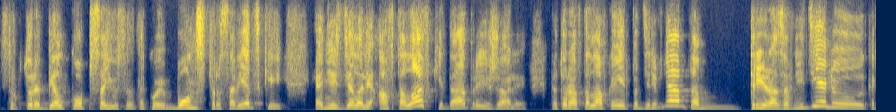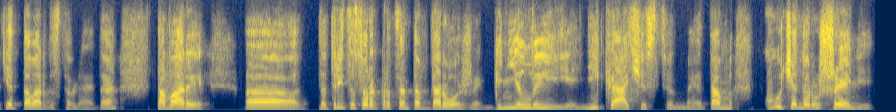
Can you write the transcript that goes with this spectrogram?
структура Белкоп-Союз, это такой монстр советский, и они сделали автолавки, да, приезжали, которые автолавка едет по деревням там три раза в неделю, какие-то товары доставляет. Да? Товары на 30-40% дороже, гнилые, некачественные, там куча нарушений.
